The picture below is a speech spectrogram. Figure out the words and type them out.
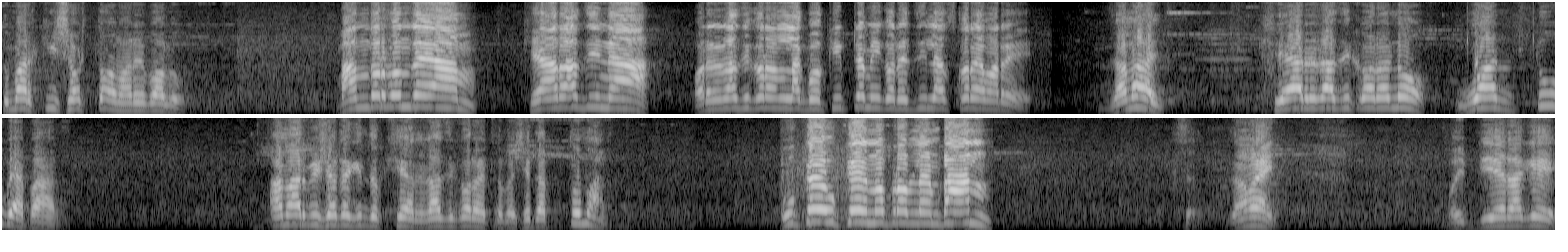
তোমার কি শর্ত আমারে বলো? বান্দরবন যাইয়াম খেয়া রাজি না ওরে রাজি করান লাগবো কিপটামি করে জিলাস করে আমারে। জামাই খেয়ারে রাজি করানো ওয়ান টু ব্যাপার। আমার বিষয়টা কিন্তু খেয়ারে রাজি করাইতে হবে সেটা তোমার। ওকে ওকে নো প্রবলেম ডান জামাই ওই বিয়ের আগে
